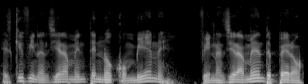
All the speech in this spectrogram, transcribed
es que financieramente no conviene financieramente, pero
